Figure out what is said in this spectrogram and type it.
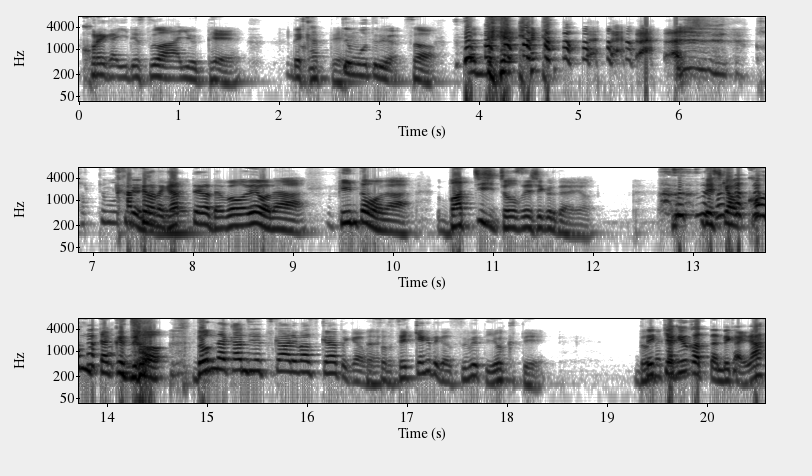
これがいいですわ、言って。で、買って。買ってもうてるやんそう。で、買ってもうて買ってもうた、るやん買ってもうた。もうでもな、ピントもな、バッチシ調整してくれたんよ。で、しかもコンタクト、どんな感じで使われますかとか、はいその接客とかすべて良くて。接客よかったんでかいな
